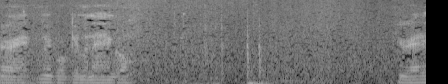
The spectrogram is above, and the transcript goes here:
Alright, maybe we'll give him an angle. You ready?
